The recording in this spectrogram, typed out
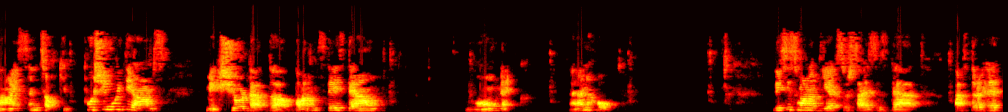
Nice and tall. Keep pushing with the arms. Make sure that the bottom stays down. Long neck and hold. This is one of the exercises that after I had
